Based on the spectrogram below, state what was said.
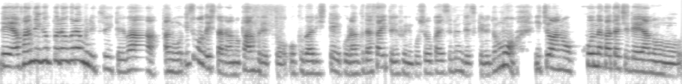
で、ファンディングプログラムについては、あのいつもでしたらあのパンフレットをお配りしてご覧くださいというふうにご紹介するんですけれども、一応あの、こんな形であの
